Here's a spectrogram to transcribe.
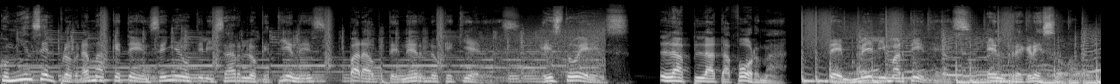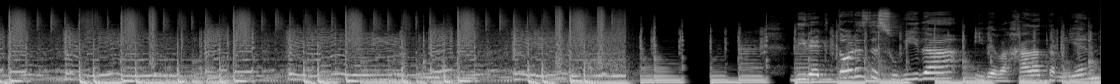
Comienza el programa que te enseña a utilizar lo que tienes para obtener lo que quieres. Esto es La Plataforma de Meli Martínez. El regreso. Directores de subida y de bajada también.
